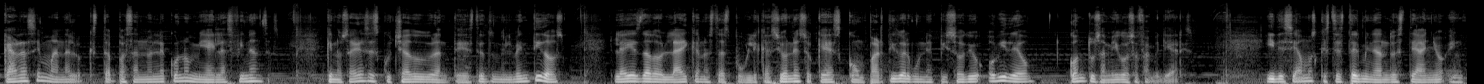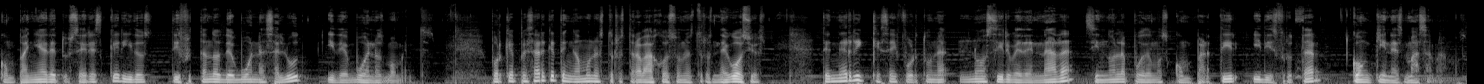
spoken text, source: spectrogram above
cada semana lo que está pasando en la economía y las finanzas. Que nos hayas escuchado durante este 2022, le hayas dado like a nuestras publicaciones o que hayas compartido algún episodio o video con tus amigos o familiares. Y deseamos que estés terminando este año en compañía de tus seres queridos, disfrutando de buena salud y de buenos momentos. Porque a pesar que tengamos nuestros trabajos o nuestros negocios, tener riqueza y fortuna no sirve de nada si no la podemos compartir y disfrutar con quienes más amamos.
